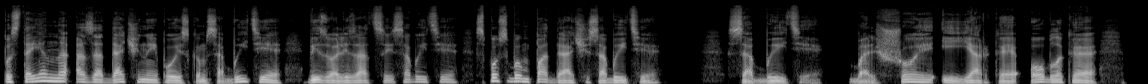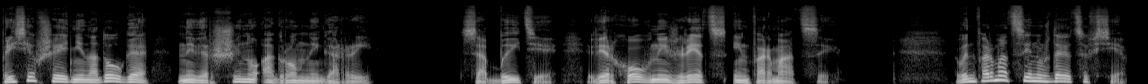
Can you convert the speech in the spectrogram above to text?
постоянно озадаченные поиском события, визуализацией события, способом подачи события. Событие — большое и яркое облако, присевшее ненадолго на вершину огромной горы, Событие — верховный жрец информации. В информации нуждаются все.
